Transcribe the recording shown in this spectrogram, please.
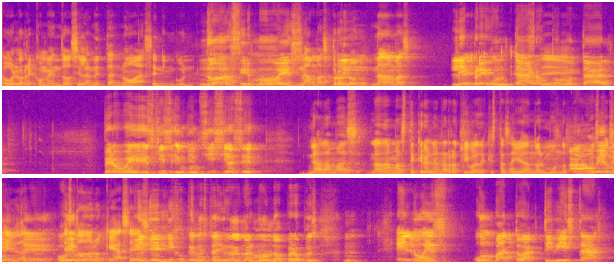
o lo recomendó si la neta no hace ningún... no afirmó eso. Nada más prolong, nada más... Le, le pre- preguntaron este, como tal. Pero, güey, es que en, en sí se hace... Nada más, nada más te crea la narrativa de que estás ayudando al mundo, pero ah, no estás obviamente. ayudando. Es todo lo que hace Él, dijo que no está ayudando al mundo, pero pues él no es un vato activista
